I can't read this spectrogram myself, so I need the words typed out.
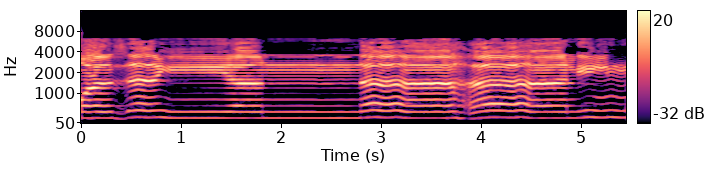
وَزَيَّنَّاهَا لِلنَّاظِرِينَ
